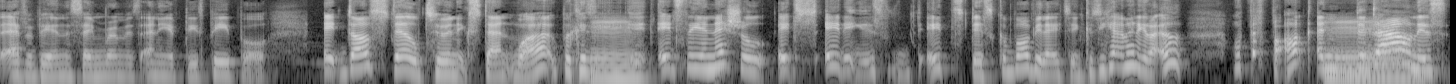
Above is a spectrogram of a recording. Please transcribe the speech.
ever be in the same room as any of these people. It does still to an extent work because it, it's the initial. It's it is it's discombobulating because you get a minute like oh what the fuck and the down is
